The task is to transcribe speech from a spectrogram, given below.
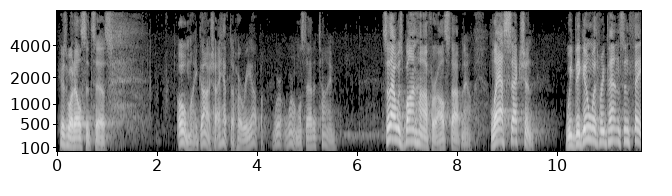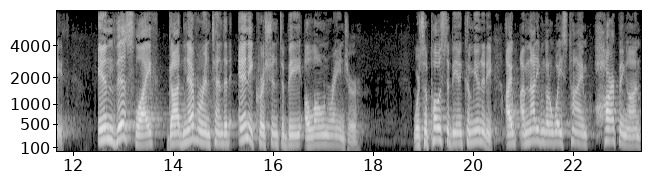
Here's what else it says. Oh my gosh, I have to hurry up. We're, we're almost out of time. So that was Bonhoeffer. I'll stop now. Last section. We begin with repentance and faith. In this life, God never intended any Christian to be a lone ranger. We're supposed to be in community. I, am not even going to waste time harping on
